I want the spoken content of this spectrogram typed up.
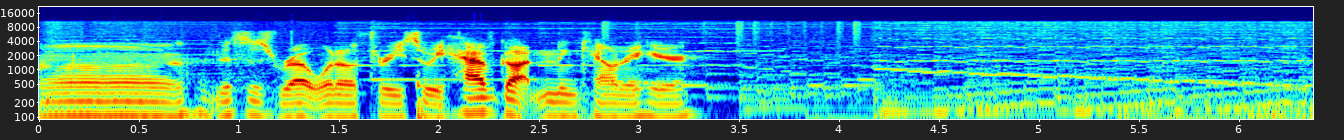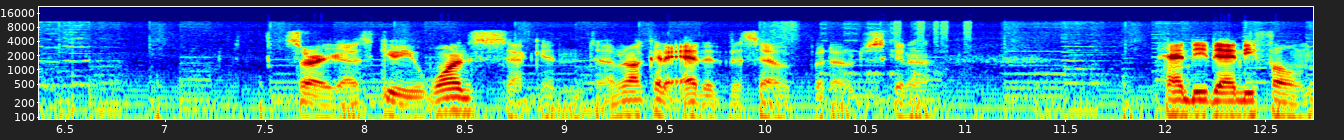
Uh, this is Route 103, so we have gotten an encounter here. Sorry guys, give me one second. I'm not to edit this out, but I'm just to... Handy dandy phone.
